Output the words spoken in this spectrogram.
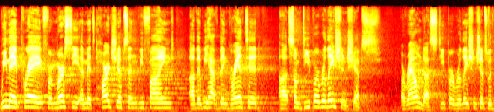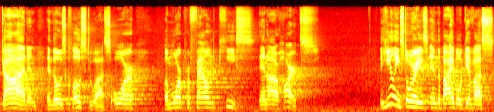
We may pray for mercy amidst hardships, and we find uh, that we have been granted uh, some deeper relationships around us, deeper relationships with God and, and those close to us, or a more profound peace in our hearts. The healing stories in the Bible give us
